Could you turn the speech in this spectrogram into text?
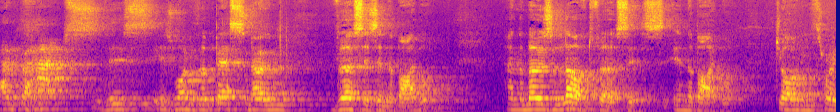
And perhaps this is one of the best known verses in the Bible and the most loved verses in the Bible. John 3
